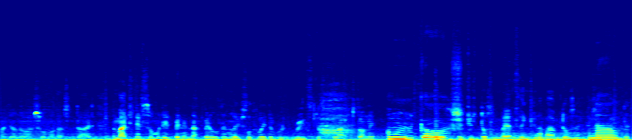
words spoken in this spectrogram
I don't know how someone hasn't died. Imagine if somebody had been in that building loose. Look the way the roof's just collapsed on it. Oh my gosh. It just doesn't bear thinking about, does it? It's No. horrendous.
